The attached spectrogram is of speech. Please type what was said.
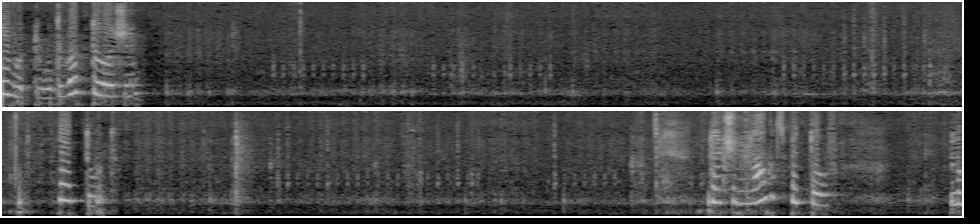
И вот тут вот тоже. И тут. Тут очень много цветов, но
